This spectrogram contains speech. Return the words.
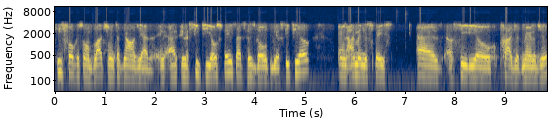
He's focused on blockchain technology as a, in, a- in a CTO space. That's his goal to be a CTO, and I'm in the space as a CEO project manager.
